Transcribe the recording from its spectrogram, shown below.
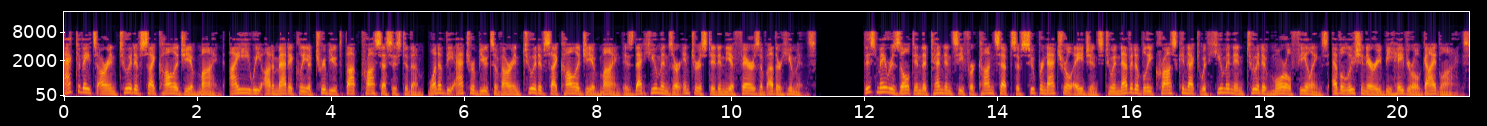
activates our intuitive psychology of mind, i.e., we automatically attribute thought processes to them. One of the attributes of our intuitive psychology of mind is that humans are interested in the affairs of other humans. This may result in the tendency for concepts of supernatural agents to inevitably cross-connect with human intuitive moral feelings evolutionary behavioral guidelines.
